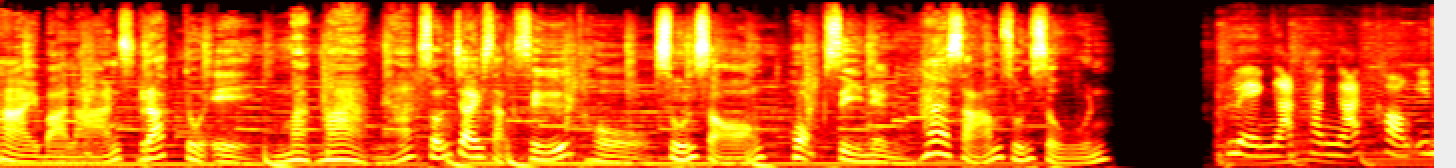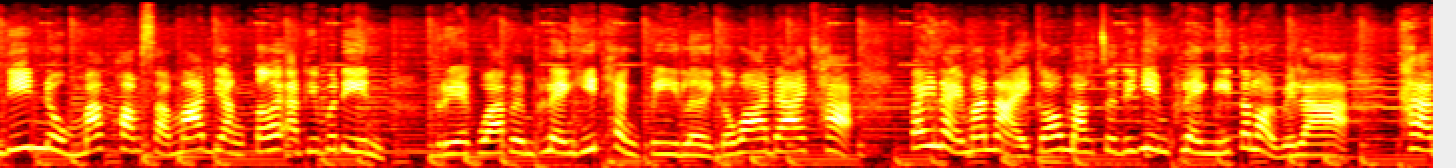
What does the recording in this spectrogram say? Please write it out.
High Balance รักตัวเองมาก ๆ นะ สนใจสั่งซื้อโทร 02 641 5300เพลงงัดทางงัดของอินดี้หนุ่มมากความสามารถอย่างเต้ยอธิบดิน เรียกว่าเป็นเพลงฮิตแห่งปีเลยก็ว่าได้ค่ะ ไปไหนมาไหนก็มักจะได้ยินเพลงนี้ตลอดเวลา แถม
